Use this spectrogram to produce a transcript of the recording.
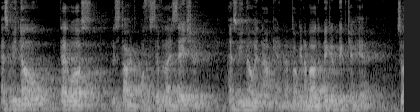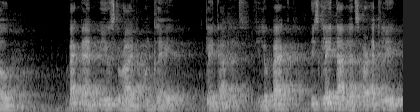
As we know, that was the start of civilization as we know it now. Again, I'm talking about the bigger picture here. So, back then, we used to write on clay, clay tablets. If you look back, these clay tablets are actually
